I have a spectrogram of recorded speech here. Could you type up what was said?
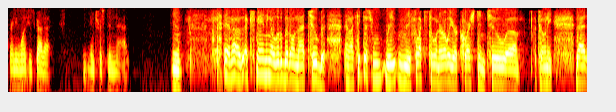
for anyone who's got a, an interest in that. Yeah. And uh, expanding a little bit on that too, but and I think this re- reflects to an earlier question too, uh, Tony, that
